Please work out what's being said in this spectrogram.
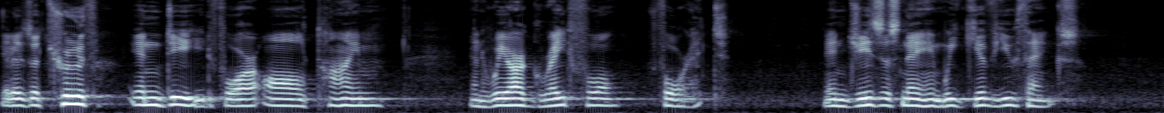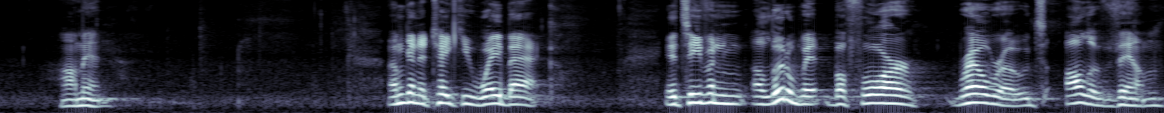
It is a truth indeed for all time, and we are grateful for it. In Jesus' name, we give you thanks. Amen. I'm going to take you way back it's even a little bit before railroads, all of them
